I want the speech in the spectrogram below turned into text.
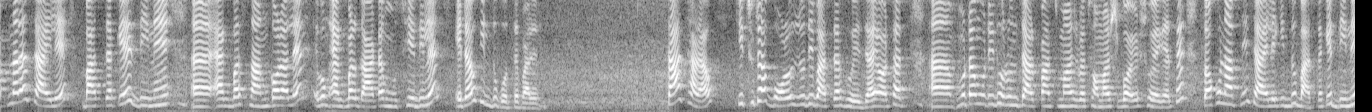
আপনারা চাইলে বাচ্চাকে দিনে একবার স্নান করালেন এবং একবার গাটা মুছিয়ে দিলেন, এটাও কিন্তু করতে পারেন। তাছাড়াও কিছুটা বড় যদি বাচ্চা হয়ে যায়, অর্থাৎ মোটামুটি ধরুন চার, পাঁচ মাস বা ছ মাস বয়স হয়ে গেছে, তখন আপনি চাইলে কিন্তু বাচ্চাকে দিনে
